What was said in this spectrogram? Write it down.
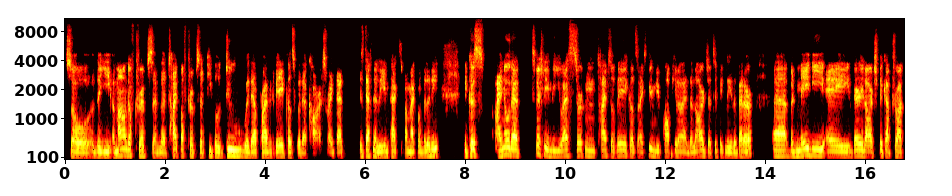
So the amount of trips and the type of trips that people do with their private vehicles, with their cars, right? That is definitely impacted by micromobility because I know that especially in the US, certain types of vehicles are extremely popular and the larger typically the better. Uh, but maybe a very large pickup truck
